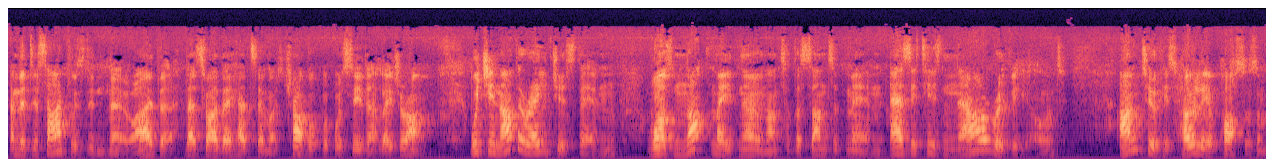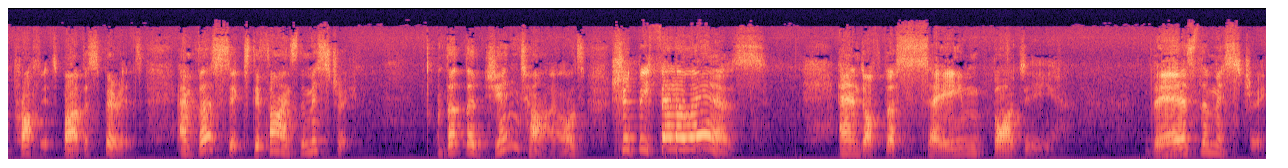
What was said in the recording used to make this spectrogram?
And the disciples didn't know either. That's why they had so much trouble, but we'll see that later on. Which in other ages, then, was not made known unto the sons of men, as it is now revealed unto his holy apostles and prophets by the Spirit. And verse 6 defines the mystery that the Gentiles should be fellow heirs and of the same body. There's the mystery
